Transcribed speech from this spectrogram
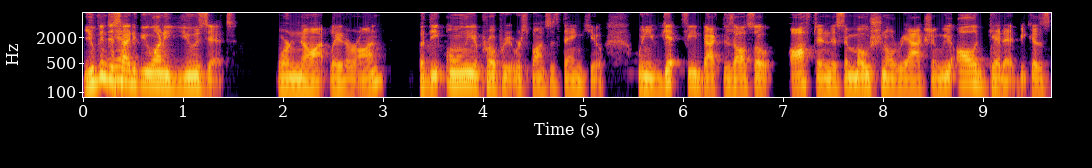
You can decide if you want to use it or not later on, but the only appropriate response is thank you. When you get feedback, there's also often this emotional reaction. We all get it because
